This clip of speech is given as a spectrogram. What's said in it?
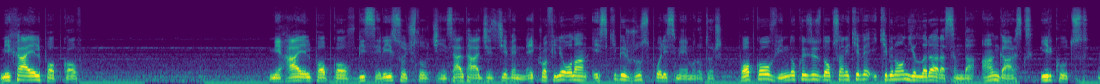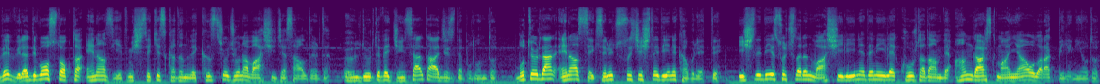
Mikhail Popkov Mikhail Popkov bir seri suçlu, cinsel tacizci ve nekrofili olan eski bir Rus polis memurudur. Popkov 1992 ve 2010 yılları arasında Angarsk, Irkutsk ve Vladivostok'ta en az 78 kadın ve kız çocuğuna vahşice saldırdı, öldürdü ve cinsel tacizde bulundu. Bu türden en az 83 suç işlediğini kabul etti. İşlediği suçların vahşiliği nedeniyle Kurt Adam ve Angarsk manyağı olarak biliniyordu.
